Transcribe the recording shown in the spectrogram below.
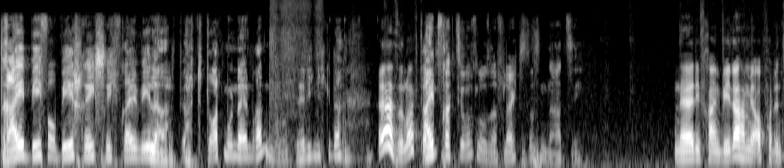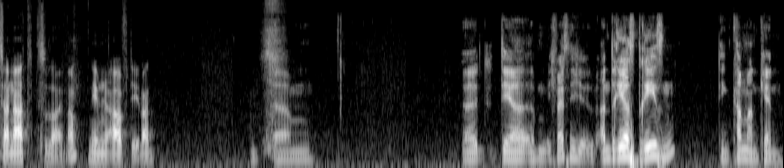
3 BVB-Freie Wähler. Dortmunder in Brandenburg. Hätte ich nicht gedacht. Ja, so läuft das. Ein Fraktionsloser. Vielleicht ist das ein Nazi. Naja, die Freien Wähler haben ja auch Potenzial, Nazi zu sein, ne? Neben den AfD-Lern. Ähm. Äh, der, ähm, ich weiß nicht, Andreas Dresen, den kann man kennen.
